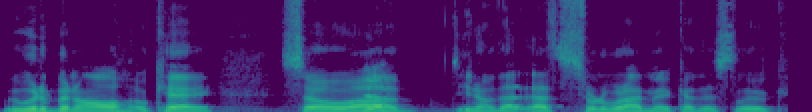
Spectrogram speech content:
we would have been all okay. So, uh, Yeah. you know, that that's sort of what I make of this, Luke.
